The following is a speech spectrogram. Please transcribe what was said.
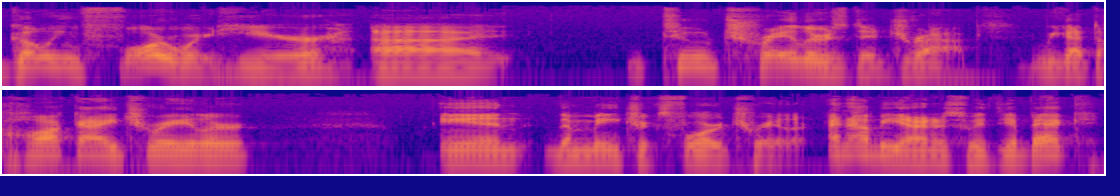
Going forward here, uh, two trailers that dropped. We got the Hawkeye trailer and the Matrix 4 trailer. And I'll be honest with you, back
